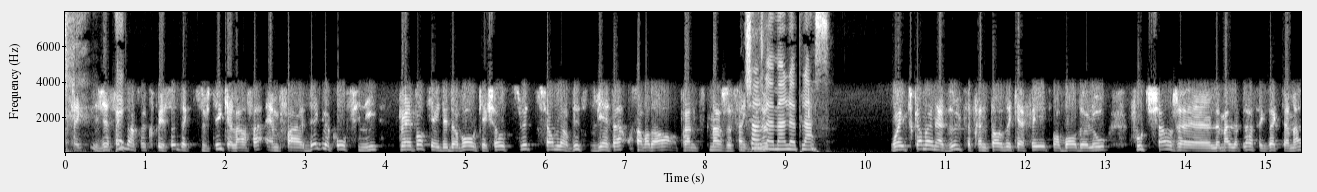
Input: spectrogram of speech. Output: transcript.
Fait que j'essaie d'entrecouper ça d'activités que l'enfant aime faire. Dès que le cours finit, peu importe qu'il y ait des devoirs ou quelque chose, tout de suite, tu fermes l'ordi, tu te dis, viens, on s'en va dehors, on prend une petite marche de 5 minutes. Change le mal de place. Oui, tout comme un adulte, ça prend une tasse de café, tu vas boire de l'eau. faut que tu changes euh, le mal de place exactement.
